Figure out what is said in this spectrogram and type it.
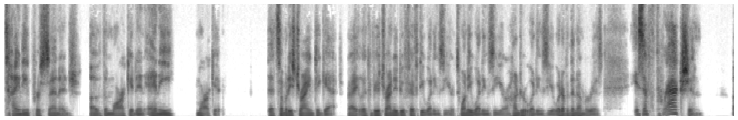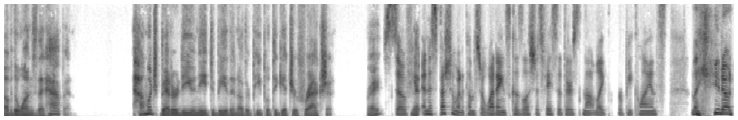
tiny percentage of the market in any market that somebody's trying to get, right? Like if you're trying to do 50 weddings a year, 20 weddings a year, 100 weddings a year, whatever the number is, is a fraction of the ones that happen. How much better do you need to be than other people to get your fraction, right? So if you Yeah. and especially when it comes to weddings, because let's just face it, there's not like repeat clients. Like you don't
